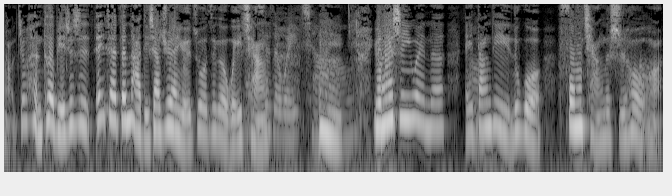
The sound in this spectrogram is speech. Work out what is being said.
啊，就很特别，就是哎，在灯塔底下居然有一座这个围墙。白色的围墙，嗯，原来是因为呢，哎，当地如果封墙的时候啊，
